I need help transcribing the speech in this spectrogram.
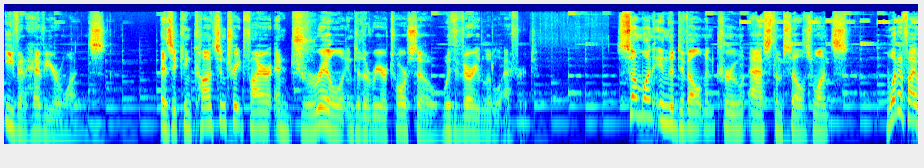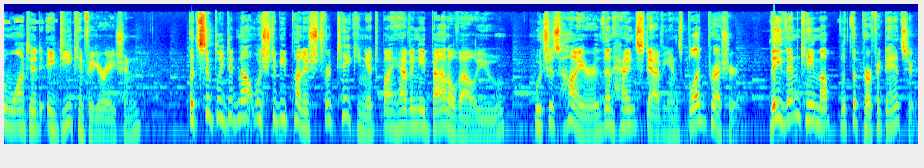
even heavier ones as it can concentrate fire and drill into the rear torso with very little effort. Someone in the development crew asked themselves once, what if I wanted a D configuration, but simply did not wish to be punished for taking it by having a battle value which is higher than Hanse Davion's blood pressure? They then came up with the perfect answer.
